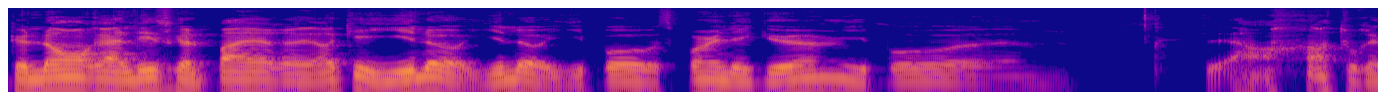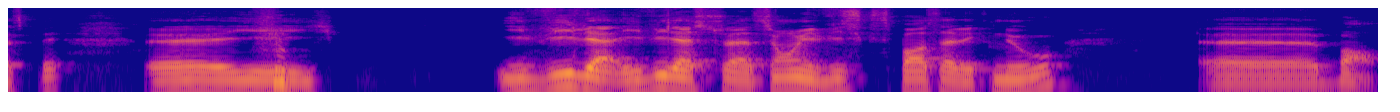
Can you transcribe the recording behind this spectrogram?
que là, on réalise que le père, euh, OK, il est là, il est là, il est pas, c'est pas un légume, il est pas, en, tout respect, il, il, vit la, il vit la situation, il vit ce qui se passe avec nous. Bon,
